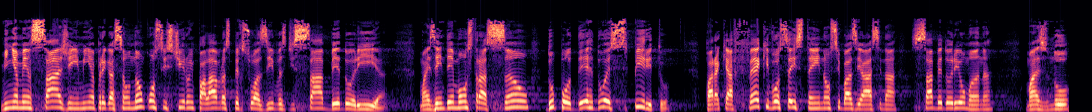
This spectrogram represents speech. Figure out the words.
Minha mensagem e minha pregação não consistiram em palavras persuasivas de sabedoria, mas em demonstração do poder do Espírito para que a fé que vocês têm não se baseasse na sabedoria humana, mas no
